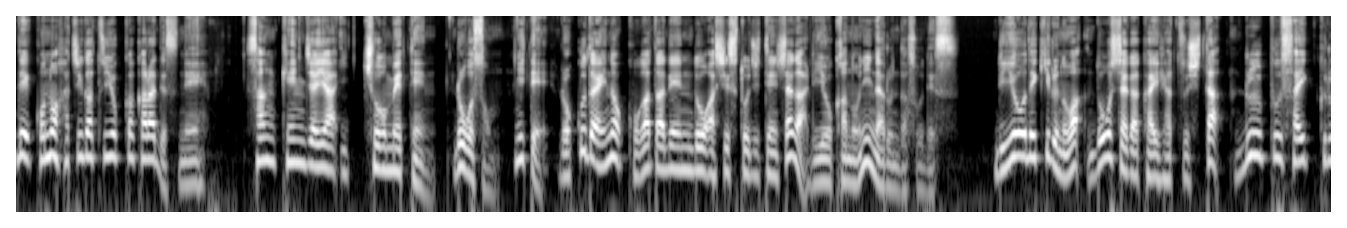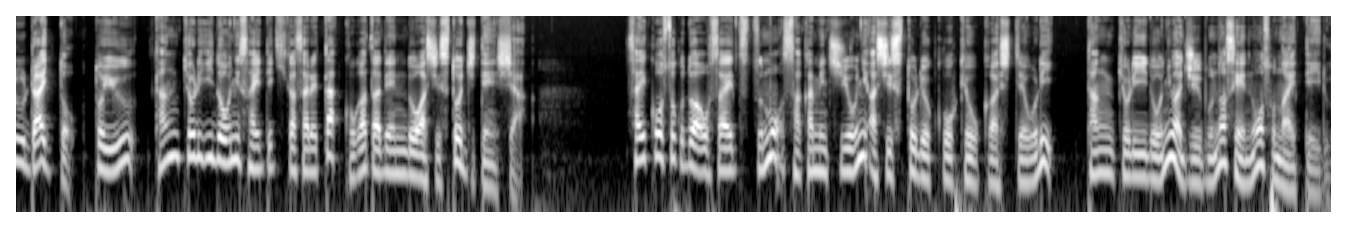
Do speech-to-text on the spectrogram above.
で、この8月4日からですね、三賢者屋一丁目店ローソンにて6台の小型電動アシスト自転車が利用可能になるんだそうです。利用できるのは同社が開発したループサイクルライトという短距離移動に最適化された小型電動アシスト自転車。最高速度は抑えつつも坂道用にアシスト力を強化しており、短距離移動には十分な性能を備えている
